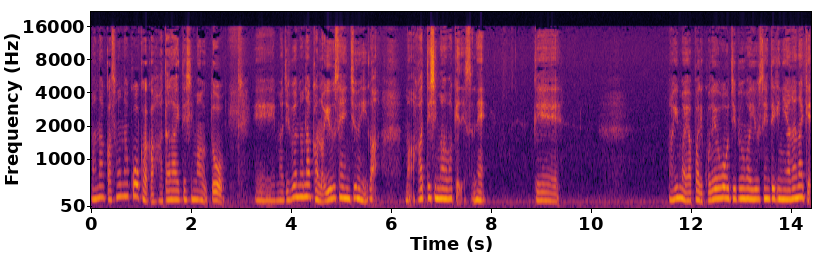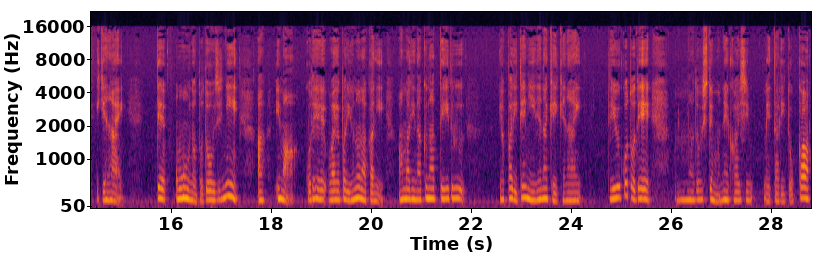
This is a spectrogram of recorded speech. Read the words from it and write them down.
まあ、なんかそんな効果が働いてしまうと、えー、まあ、自分の中の優先順位が、まあ、上がってしまうわけですね。で、ま、今やっぱりこれを自分は優先的にやらなきゃいけないって思うのと同時にあ今これはやっぱり世の中にあんまりなくなっているやっぱり手に入れなきゃいけないっていうことでまあ、どうしてもね買い占めたりとか、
